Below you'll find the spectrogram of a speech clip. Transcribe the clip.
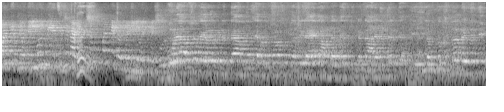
पण घेतले होते इंगोड पीएचसीच्या गाडी शिफ्ट पण केले होते डिलिव्हरी पेशंट गोळ्या औषधं एवढं भेटत नाही आमदार साहेबांना सुधारलेले आहेत आमदार साहेब तिकडनं आल्यानंतर त्या PhD ला पर्सनल भेट देतील.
